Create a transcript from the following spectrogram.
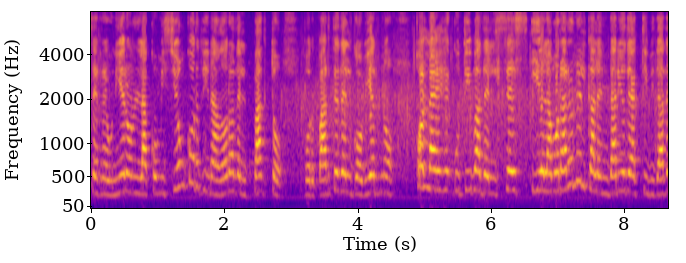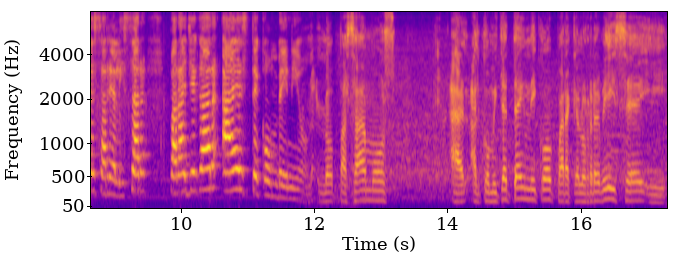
se reunieron la Comisión Coordinadora del Pacto por parte del Gobierno con la Ejecutiva del CES y elaboraron el calendario de actividades a realizar para llegar a este convenio. Lo pasamos al, al Comité Técnico para que lo revise y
